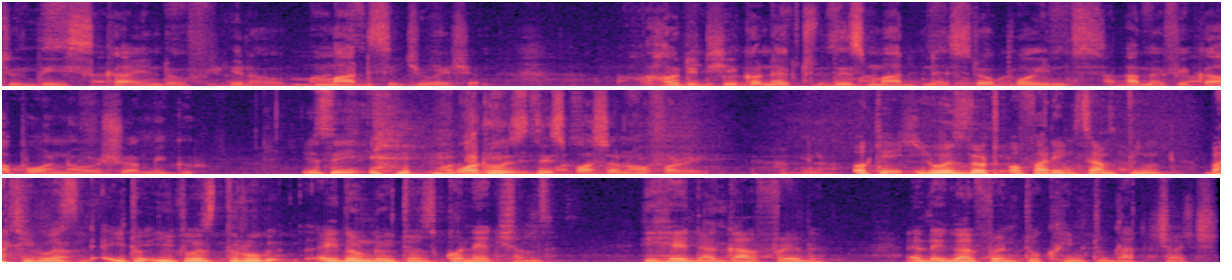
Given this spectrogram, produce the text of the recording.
to this kind of, you know, mad situation? How did he connect to this madness to a point amefika hapo anaoshwa miguu? You see, What was this person offering? You know, okay, he was not offering something, but he was, it, it was through, I don't know, it was connections. He had a girlfriend, and the girlfriend took him to that church.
